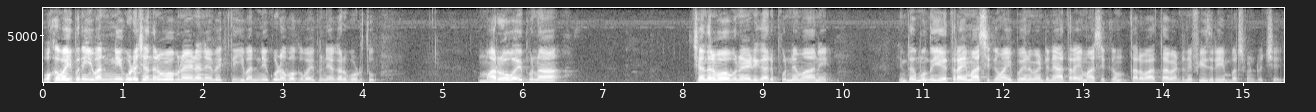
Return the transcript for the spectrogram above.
ఒకవైపున ఇవన్నీ కూడా చంద్రబాబు నాయుడు అనే వ్యక్తి ఇవన్నీ కూడా ఒకవైపున ఎగరగొడుతూ మరోవైపున చంద్రబాబు నాయుడు గారి పుణ్యమా అని ఇంతకుముందు ఏ త్రైమాసికం అయిపోయిన వెంటనే ఆ త్రైమాసికం తర్వాత వెంటనే ఫీజు రీయింబర్స్మెంట్ వచ్చేది.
